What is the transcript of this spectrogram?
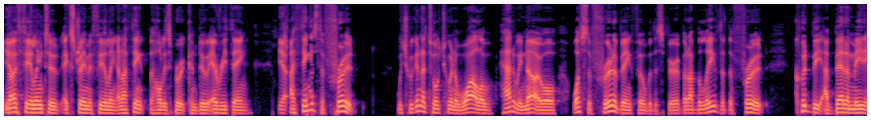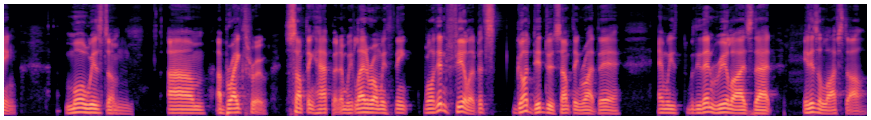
no feeling to extreme feeling, and I think the Holy Spirit can do everything. Yeah, I think it's the fruit, which we're going to talk to in a while. Of how do we know, or what's the fruit of being filled with the Spirit? But I believe that the fruit could be a better meeting, more wisdom, Mm, um, a breakthrough, something happened, and we later on we think, well, I didn't feel it, but God did do something right there, and we we then realize that it is a lifestyle,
